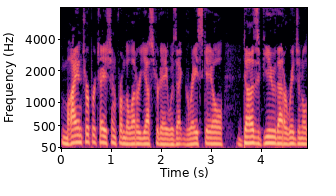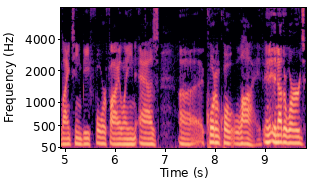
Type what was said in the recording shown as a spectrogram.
my interpretation from the letter yesterday was that Grayscale does view that original 19B4 filing as uh, quote unquote live. In, in other words,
